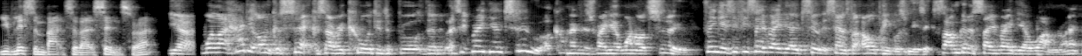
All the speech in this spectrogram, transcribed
you've listened back to that since, right? Yeah, well, I had it on cassette because I recorded the broad. The, is it Radio Two? I can't remember if it's Radio One or Two. Thing is, if you say Radio Two, it sounds like old people's music. So I'm going to say Radio One, right?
